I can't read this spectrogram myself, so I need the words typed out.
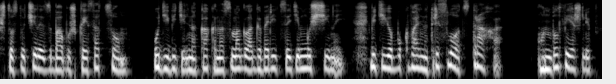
что случилось с бабушкой и с отцом. Удивительно, как она смогла говорить с этим мужчиной, ведь ее буквально трясло от страха. Он был вежлив,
